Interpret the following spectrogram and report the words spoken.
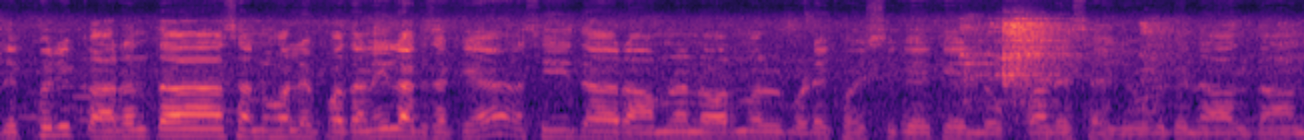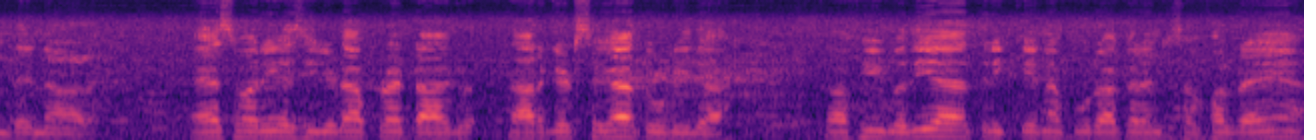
ਦੇਖੋ ਜੀ, ਕਾਰਨ ਤਾਂ ਸਾਨੂੰ ਹਾਲੇ ਪਤਾ ਨਹੀਂ ਲੱਗ ਸਕਿਆ। ਅਸੀਂ ਤਾਂ ਆਰਾਮ ਨਾਲ ਨਾਰਮਲ ਬੜੇ ਖੁਸ਼ ਸੀਗੇ ਕਿ ਲੋਕਾਂ ਦੇ ਸਹਿਯੋਗ ਦੇ ਨਾਲ, ਦਾਨ ਦੇ ਨਾਲ ਇਸ ਵਾਰੀ ਅਸੀਂ ਜਿਹੜਾ ਆਪਣਾ ਟਾਰਗੇਟ ਸੀਗਾ ਤੂੜੀ ਦਾ, ਕਾਫੀ ਵਧੀਆ ਤਰੀਕੇ ਨਾਲ ਪੂਰਾ ਕਰਨ 'ਚ ਸਫਲ ਰਹੇ ਹਾਂ।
